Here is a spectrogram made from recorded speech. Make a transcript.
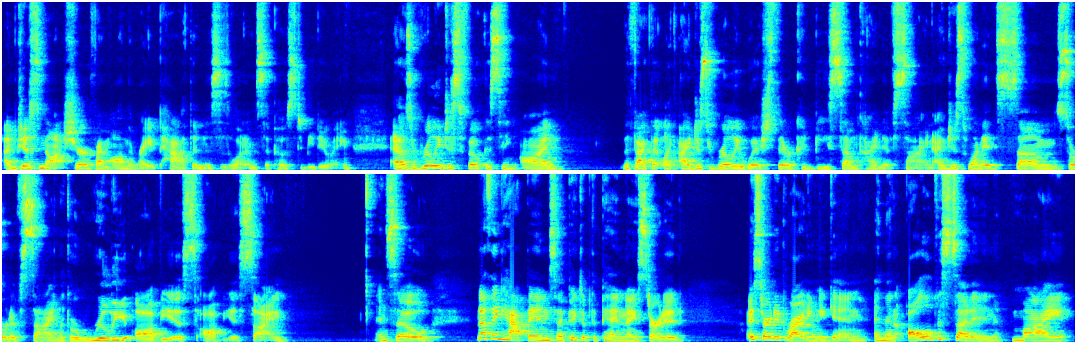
I'm just not sure if I'm on the right path and this is what I'm supposed to be doing. And I was really just focusing on the fact that, like, I just really wish there could be some kind of sign. I just wanted some sort of sign, like a really obvious, obvious sign. And so nothing happened. So I picked up the pen and I started. I started writing again, and then all of a sudden, my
